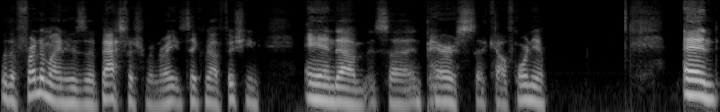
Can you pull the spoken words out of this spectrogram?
with a friend of mine who's a bass fisherman. Right, he's taking me out fishing, and um, it's uh, in Perris, uh, California, and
